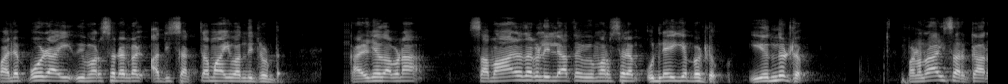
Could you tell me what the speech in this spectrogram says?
പലപ്പോഴായി വിമർശനങ്ങൾ അതിശക്തമായി വന്നിട്ടുണ്ട്. കഴിഞ്ഞ തവണ സമാനതകളില്ലാത്ത വിമർശനം ഉന്നയിക്കപ്പെട്ടു. എന്നിട്ടും പിണറായി സർക്കാർ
